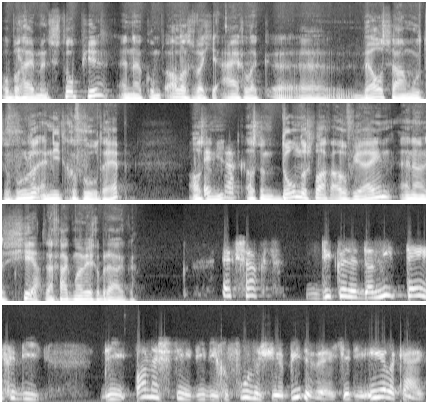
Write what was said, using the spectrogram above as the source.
Op een gegeven moment stop je. En dan komt alles wat je eigenlijk eh, eh, wel zou moeten voelen... en niet gevoeld hebt. Als een, Exact. als een donderslag over je heen. En dan shit, Ja. dan ga ik maar weer gebruiken. Exact. Die kunnen dan niet tegen die, die honesty die die gevoelens je bieden, weet je, die eerlijkheid.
